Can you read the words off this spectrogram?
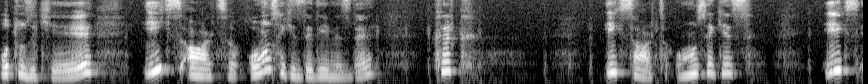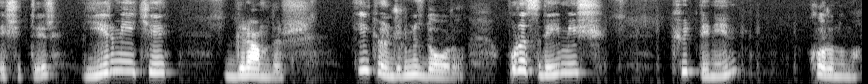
32 x artı 18 dediğimizde 40 x artı 18 x eşittir 22 gramdır. İlk öncülümüz doğru. Burası neymiş? Kütlenin korunumu.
